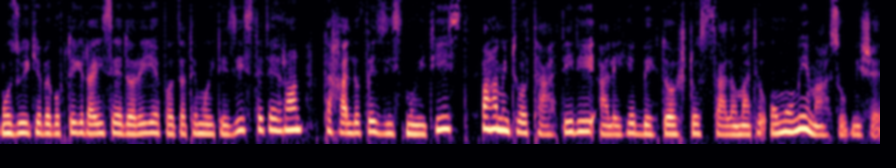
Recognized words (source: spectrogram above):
موضوعی که به گفته رئیس اداره حفاظت محیط زیست تهران تخلف زیست محیطی است و همینطور تهدیدی علیه بهداشت و سلامت عمومی محسوب میشه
